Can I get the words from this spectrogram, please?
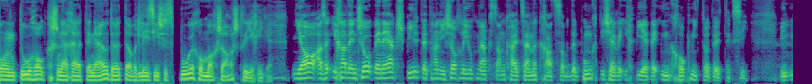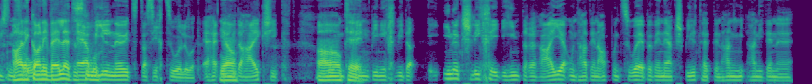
Und du hockst nachher dann auch dort, aber liest ein Buch und machst Anstreichungen. Ja, also ich habe dann schon, wenn er gespielt hat, habe ich schon ein bisschen Aufmerksamkeit zusammengekratzt. Aber der Punkt ist eben, ich bin eben inkognito dort gewesen. Weil unser Ah, er gar nicht wollen, dass er du... will nicht, dass ich zuschaue. Er hat mich Ja. wieder heimgeschickt. Ah, und okay. dann bin ich wieder reingeschlichen in die hintere Reihe und habe dann ab und zu, eben, wenn er gespielt hat, dann habe ich, habe ich dann... Äh,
